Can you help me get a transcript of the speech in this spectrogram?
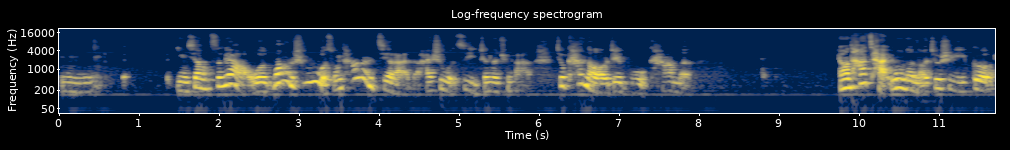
嗯，影像资料。我忘了是不是我从他那儿借来的，还是我自己真的去买了，就看到了这部《卡门》。然后他采用的呢，就是一个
